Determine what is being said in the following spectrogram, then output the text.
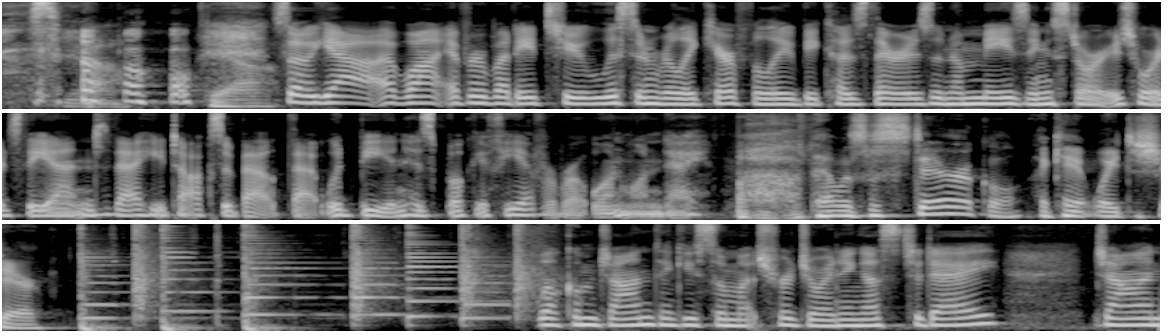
so, yeah. yeah. So, yeah, I want everybody to listen really carefully because there is an amazing story towards the end that he talks about that would be in his book if he ever wrote one one day. Oh, that was hysterical. I can't wait to share. Welcome, John. Thank you so much for joining us today. John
